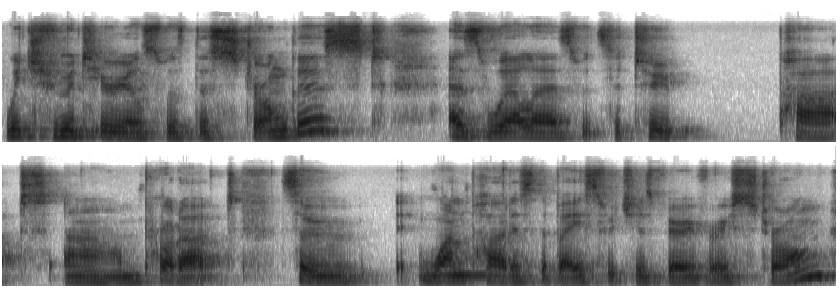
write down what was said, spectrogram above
which materials was the strongest as well as it's a two part um, product. So one part is the base, which is very, very strong.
